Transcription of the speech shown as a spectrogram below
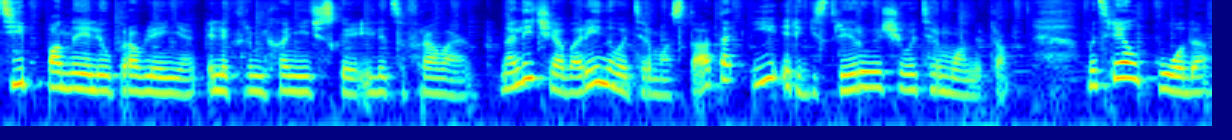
тип панели управления, электромеханическая или цифровая, наличие аварийного термостата и регистрирующего термометра, материал пода,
